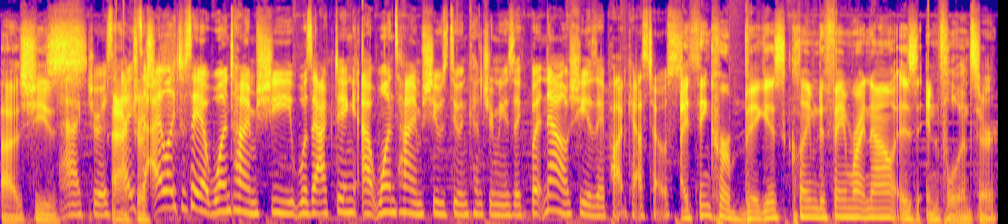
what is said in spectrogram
uh, she's Actress. Actress. I, I like to say at one time she was acting, at one time she was doing country music, but now she is a podcast host. I think her biggest claim to fame right now is influencer.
